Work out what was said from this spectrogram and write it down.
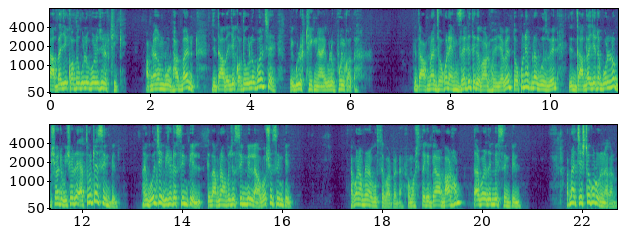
দাদা যে কতগুলো বলেছিল ঠিক। আপনি এখন ভাববেন যে দাদা যে কতগুলো বলছে, এগুলো ঠিক না, এগুলো ভুল কথা। কিন্তু আপনারা যখন অ্যাংজাইটি থেকে বার হয়ে যাবেন, তখনই আপনারা বুঝবেন যে দাদা যেটা বলল, বিষয়টা বিষয়টা এতটা সিম্পল আমি বলছি বিষয়টা সিম্পল কিন্তু আপনার ভাবছেন সিম্পল না, অবশ্যই সিম্পল এখন আপনারা বুঝতে পারবেন না, সমস্যা থেকে বার- হন, তারপরে দেখবেন সিম্পল আপনারা চেষ্টা করুন না কেন?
